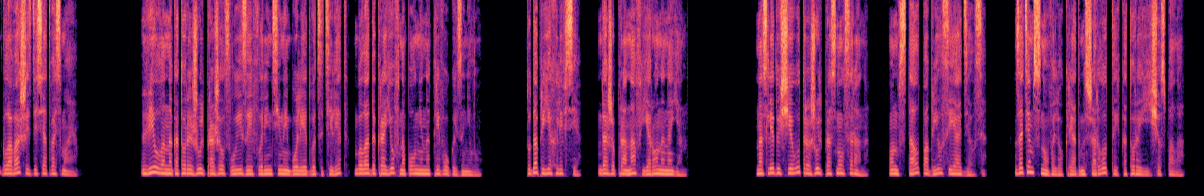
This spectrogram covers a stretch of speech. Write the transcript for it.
Глава 68. Вилла, на которой Жуль прожил с Луизой и Флорентиной более 20 лет, была до краев наполнена тревогой за Нилу. Туда приехали все, даже Пронав, Ярон и Наян. На следующее утро Жуль проснулся рано. Он встал, побрился и оделся. Затем снова лег рядом с Шарлоттой, которая еще спала.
